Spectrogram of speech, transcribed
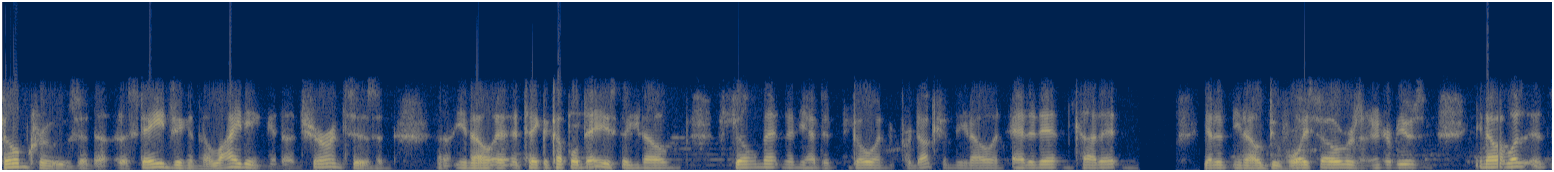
film crews and the, the staging and the lighting and the insurances and, uh, you know, it, it'd take a couple of days to, you know, film it, and then you had to go in production, you know, and edit it and cut it, and get it, you know, do voiceovers and interviews. And, You know, it was it's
